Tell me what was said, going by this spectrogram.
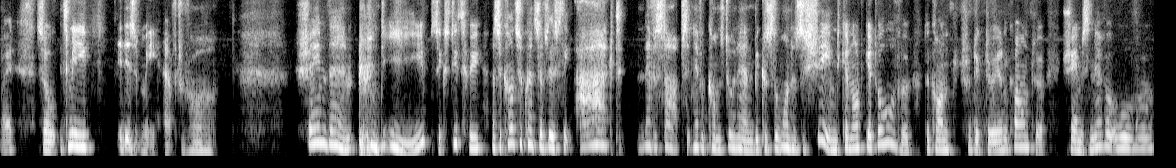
right? So it's me, it isn't me after all. Shame then, E 63, as a consequence of this, the act never stops, it never comes to an end because the one who's ashamed cannot get over the contradictory encounter. Shame is never over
